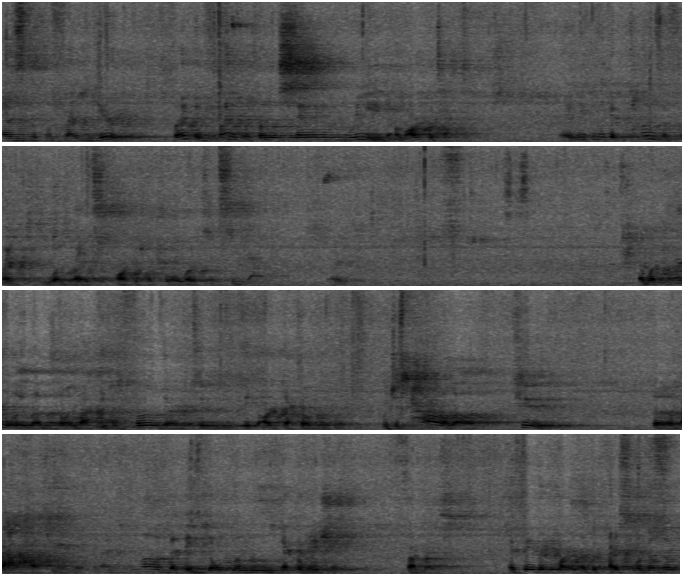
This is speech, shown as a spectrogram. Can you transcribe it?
as the, the Frank Gehry. Frank and Frank are from the same breed of architect. Right? You can look at tons of Frank Lloyd Wright's architectural works and see that. Right? And what I really love is going back even further to the Art Deco movement, which is parallel to the Bauhaus movement. And I love that they don't remove decoration from this. My favorite part of the Chrysler building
